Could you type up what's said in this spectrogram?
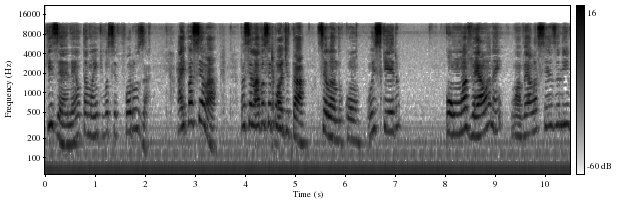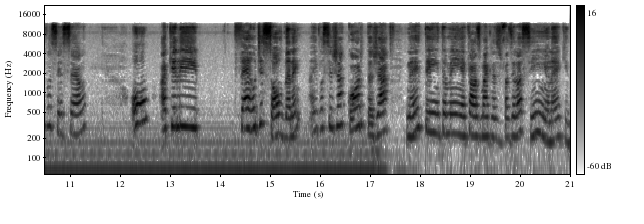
quiser, né? O tamanho que você for usar. Aí, pra selar. Pra selar, você pode estar tá selando com o isqueiro, com uma vela, né? Uma vela acesa ali, você sela. Ou aquele ferro de solda, né? Aí, você já corta, já, né? Tem também aquelas máquinas de fazer lacinho, né? Que,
